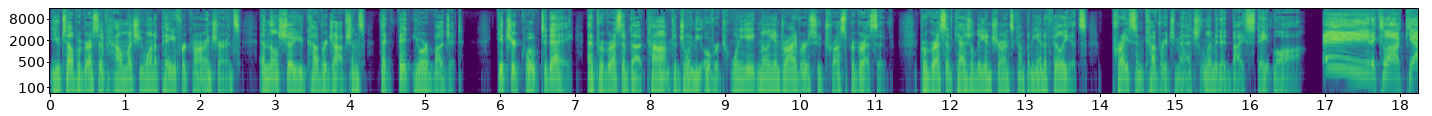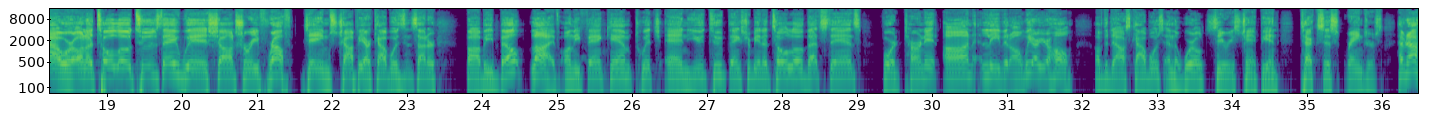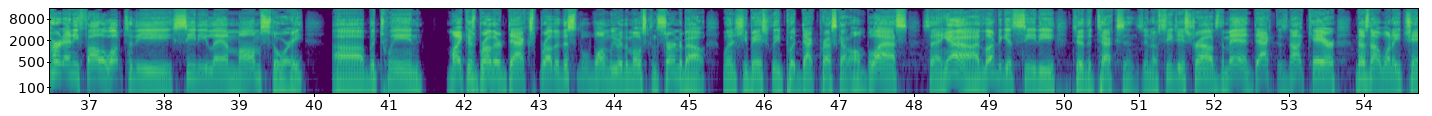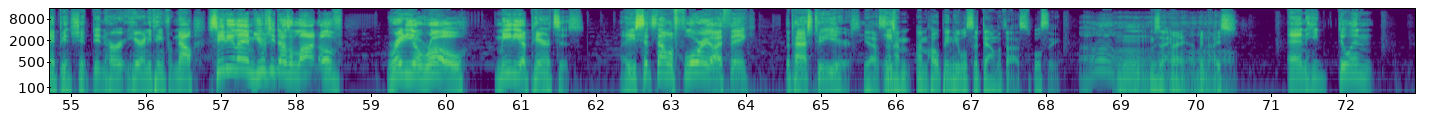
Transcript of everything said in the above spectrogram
You tell Progressive how much you want to pay for car insurance, and they'll show you coverage options that fit your budget. Get your quote today at progressive.com to join the over 28 million drivers who trust Progressive. Progressive Casualty Insurance Company and Affiliates. Price and coverage match limited by state law. 8 o'clock hour on a Tolo Tuesday with Shan Shariff, Ralph James Choppy, our Cowboys insider, Bobby Belt, live on the Fan Cam, Twitch, and YouTube. Thanks for being a Tolo. That stands for Turn It On, Leave It On. We are your home of the Dallas Cowboys and the World Series champion Texas Rangers. Have not heard any follow up to the CeeDee Lamb mom story uh, between Micah's brother, Dak's brother. This is the one we were the most concerned about when she basically put Dak Prescott on blast, saying, Yeah, I'd love to get CeeDee to the Texans. You know, CJ Stroud's the man. Dak does not care, does not want a championship. Didn't hurt, hear anything from. Now, CeeDee Lamb usually does a lot of Radio Row media appearances. He sits down with Florio, I think, the past two years. Yes, He's- and I'm I'm hoping he will sit down with us. We'll see. Oh. I'm. Hey, that'd be nice. And he doing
